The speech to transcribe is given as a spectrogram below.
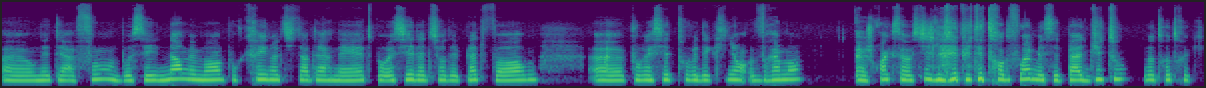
Euh, on était à fond. On bossait énormément pour créer notre site internet, pour essayer d'être sur des plateformes, euh, pour essayer de trouver des clients. Vraiment, je crois que ça aussi, je l'ai répété 30 fois, mais c'est pas du tout notre truc.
